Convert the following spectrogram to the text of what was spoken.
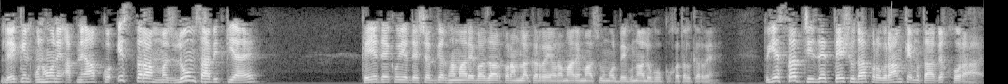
لیکن انہوں نے اپنے آپ کو اس طرح مظلوم ثابت کیا ہے کہ یہ دیکھو یہ دہشت گرد ہمارے بازار پر حملہ کر رہے ہیں اور ہمارے معصوم اور بے گناہ لوگوں کو قتل کر رہے ہیں۔ تو یہ سب چیزیں طے شدہ پروگرام کے مطابق ہو رہا ہے۔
